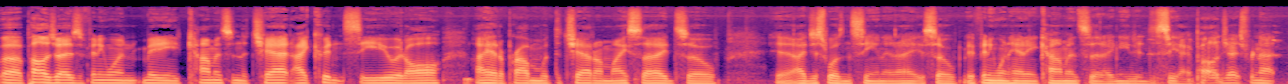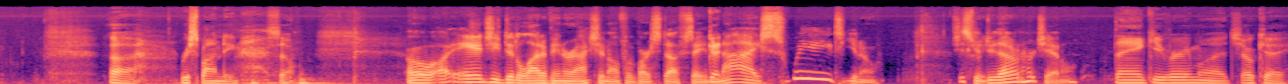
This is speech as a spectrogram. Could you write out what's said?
uh, apologize if anyone made any comments in the chat. I couldn't see you at all. I had a problem with the chat on my side, so yeah, I just wasn't seeing it. I so if anyone had any comments that I needed to see, I apologize for not uh, responding. So Oh, uh, Angie did a lot of interaction off of our stuff, saying Good. "nice, sweet." You know, she's gonna do that on her channel. thank you very much. Okay.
